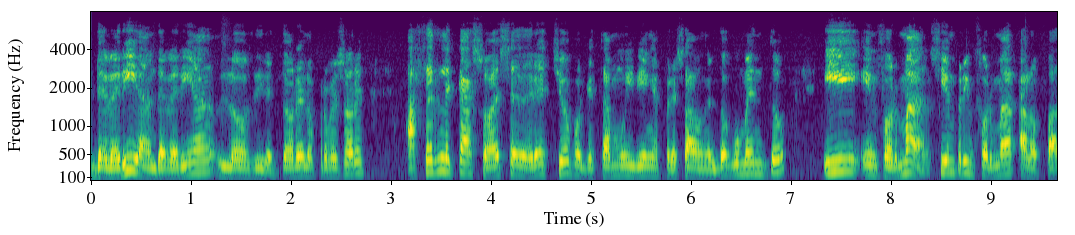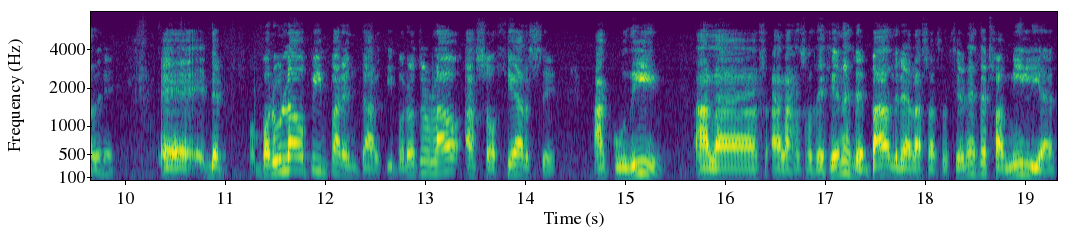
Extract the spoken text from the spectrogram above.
deberían, deberían los directores, los profesores, hacerle caso a ese derecho porque está muy bien expresado en el documento y informar, siempre informar a los padres. Eh, por un lado, PIN parental y por otro lado, asociarse, acudir a las, a las asociaciones de padres, a las asociaciones de familias.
